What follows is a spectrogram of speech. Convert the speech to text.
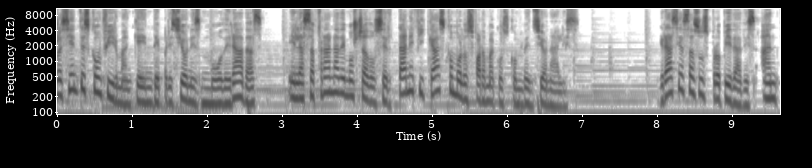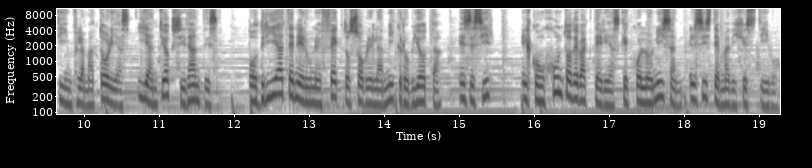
recientes confirman que en depresiones moderadas, el azafrán ha demostrado ser tan eficaz como los fármacos convencionales. Gracias a sus propiedades antiinflamatorias y antioxidantes, podría tener un efecto sobre la microbiota, es decir, el conjunto de bacterias que colonizan el sistema digestivo.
